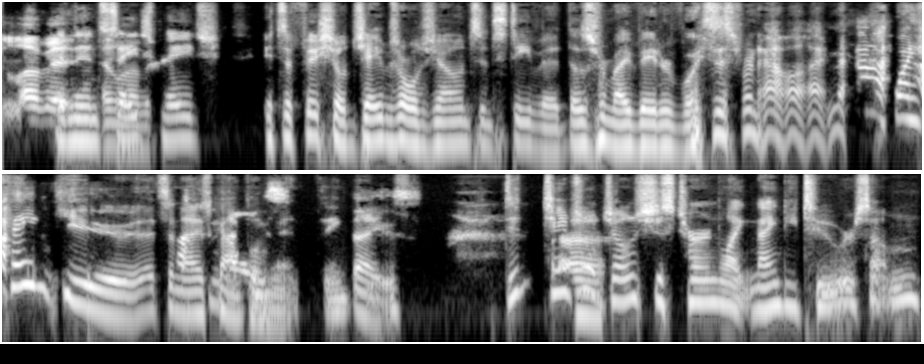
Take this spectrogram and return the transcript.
love it. and then I Sage. Page. It's official. James Earl Jones and Steven. Those are my Vader voices from now on. Why, thank you. That's a nice Nice. compliment. Thank you. Nice. Did James Uh, Earl Jones just turn like 92 or something?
